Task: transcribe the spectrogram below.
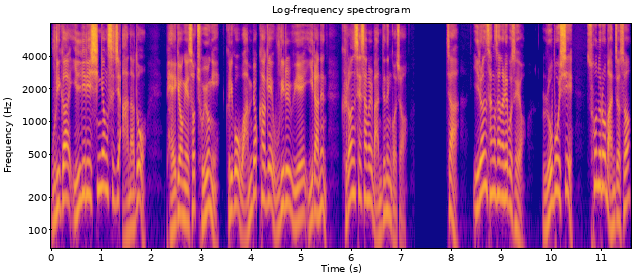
우리가 일일이 신경 쓰지 않아도 배경에서 조용히 그리고 완벽하게 우리를 위해 일하는 그런 세상을 만드는 거죠. 자, 이런 상상을 해보세요. 로봇이 손으로 만져서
